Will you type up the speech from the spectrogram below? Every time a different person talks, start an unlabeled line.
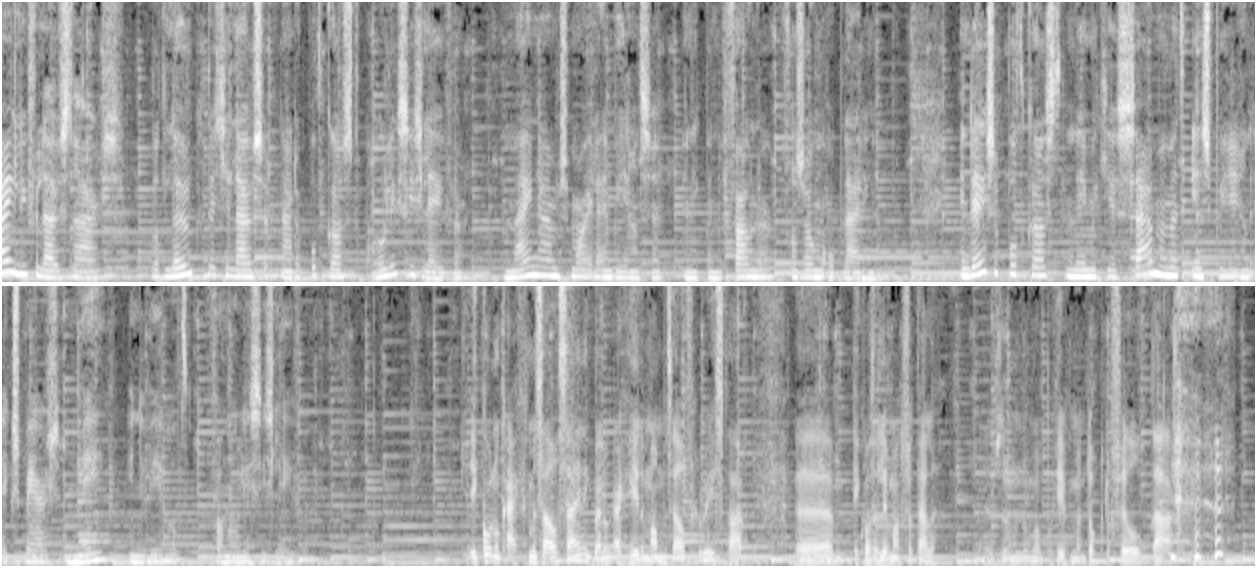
Hi lieve luisteraars. Wat leuk dat je luistert naar de podcast Holistisch Leven. Mijn naam is Marjolein Berendsen en ik ben de founder van Zomeropleidingen. In deze podcast neem ik je samen met inspirerende experts mee in de wereld van holistisch leven.
Ik kon ook echt mezelf zijn. Ik ben ook echt helemaal mezelf geweest daar. Ehm, ik was alleen maar aan het vertellen. Uh, ze noemden me op een gegeven moment Dr. Phil daar.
